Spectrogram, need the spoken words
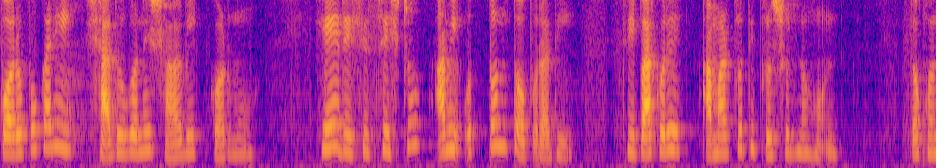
পরোপকারী সাধুগণের স্বাভাবিক কর্ম। হে ঋষিশ্রেষ্ঠ, আমি অত্যন্ত অপরাধী। কৃপা করে আমার প্রতি প্রসন্ন হন। তখন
